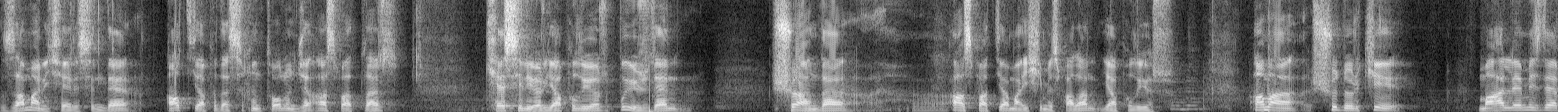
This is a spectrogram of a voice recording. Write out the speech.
zaman içerisinde altyapıda sıkıntı olunca asfaltlar kesiliyor, yapılıyor. Bu yüzden şu anda asfalt yama işimiz falan yapılıyor. Ama şudur ki mahallemizde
